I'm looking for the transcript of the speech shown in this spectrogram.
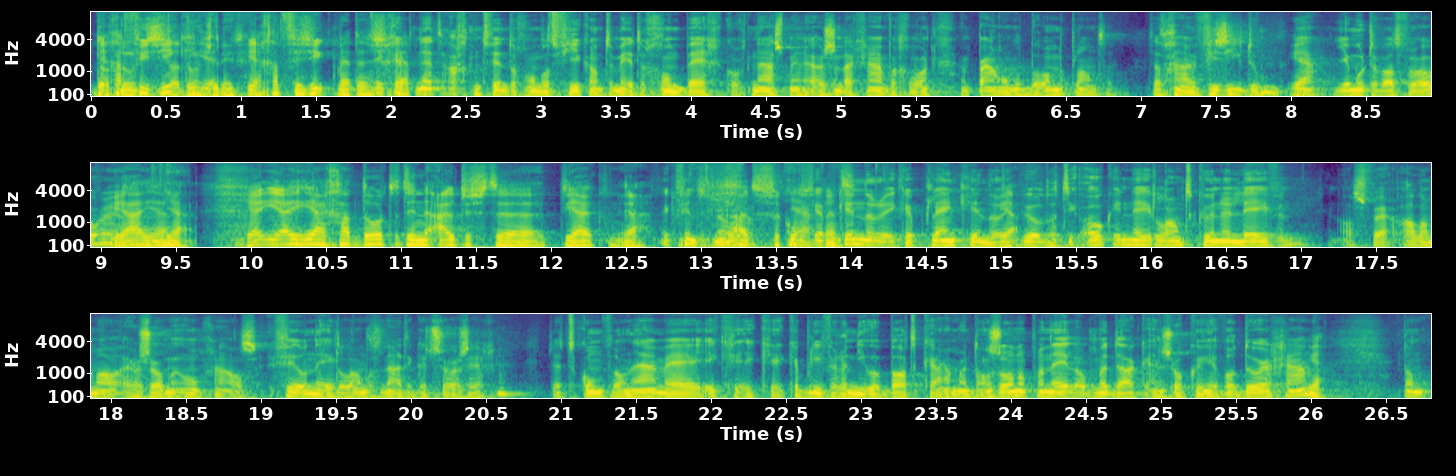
dat, gaat doen, fysiek, dat doen ze jij- niet. Jij gaat fysiek met een Ik schep. heb net 2800 vierkante meter grond bijgekocht naast mijn huis. En daar gaan we gewoon een paar honderd bomen planten. Dat gaan we fysiek doen. Ja, Ja. je moet er wat voor over hebben. Ja, ja. Ja. Jij, jij, jij gaat door tot in de uiterste... Ja, ja. Ik vind het nodig. uiterste ik heb kinderen, ik heb kleinkinderen. Ja. Ik wil dat die ook in Nederland kunnen leven. Als we allemaal er zo mee omgaan als veel Nederlanders, laat ik het zo zeggen. Dat komt wel na mij. Ik, ik, ik heb liever een nieuwe badkamer dan zonnepanelen op mijn dak. En zo kun je wel doorgaan. Ja. Dan,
